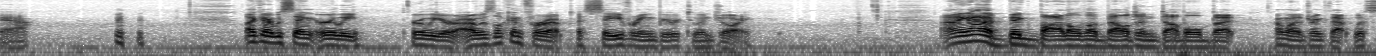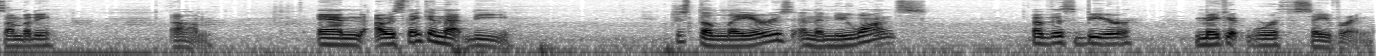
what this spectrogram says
Yeah. Like I was saying early earlier, I was looking for a, a savoring beer to enjoy. And I got a big bottle of a Belgian double, but I want to drink that with somebody. Um, and I was thinking that the just the layers and the nuance of this beer make it worth savoring.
